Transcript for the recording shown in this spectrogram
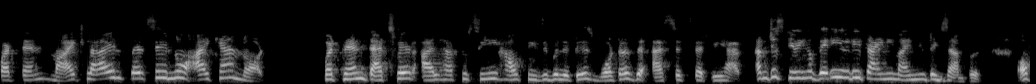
but then my client will say no i cannot but then that's where i'll have to see how feasible it is what are the assets that we have i'm just giving a very very tiny minute example of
